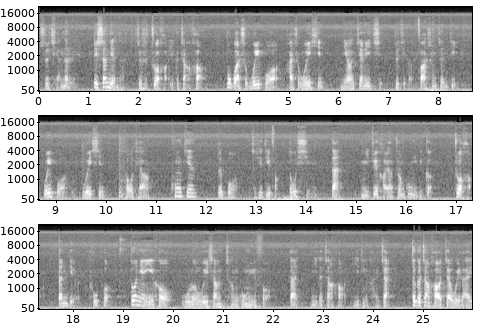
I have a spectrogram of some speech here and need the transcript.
值钱的人。第三点呢，就是做好一个账号，不管是微博还是微信，你要建立起自己的发声阵地。微博、微信、头条、空间、直播这些地方都行，但你最好要专攻一个，做好单点儿突破。多年以后，无论微商成功与否，但你的账号一定还在。这个账号在未来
